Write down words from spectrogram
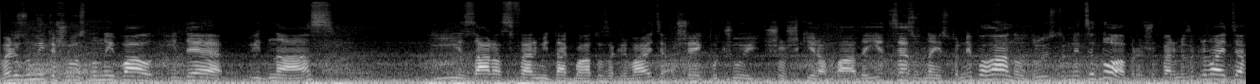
ви розумієте, що основний вал йде від нас. І зараз в фермі так багато закривається, а ще як почують, що шкіра падає, це з однієї сторони погано, з другої сторони це добре, що ферми закриваються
